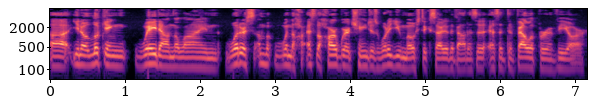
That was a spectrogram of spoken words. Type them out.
Uh, you know, looking way down the line, what are some when the as the hardware changes? What are you most excited about as a as a developer of VR?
